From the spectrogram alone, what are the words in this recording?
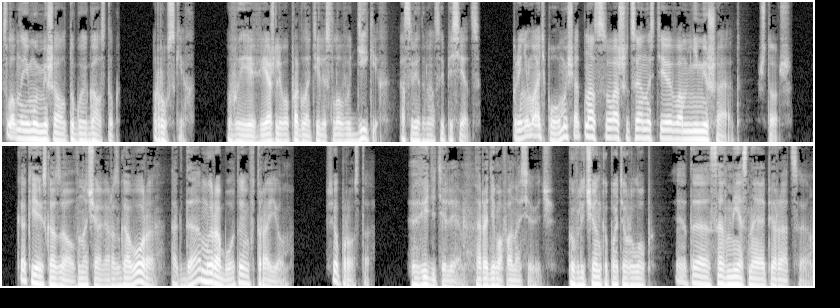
словно ему мешал тугой галстук. «Русских». «Вы вежливо проглотили слово «диких», — осведомился писец. «Принимать помощь от нас ваши ценности вам не мешают. Что ж, как я и сказал в начале разговора, тогда мы работаем втроем. Все просто. Видите ли, Радим Афанасьевич, Павличенко потер лоб, это совместная операция,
